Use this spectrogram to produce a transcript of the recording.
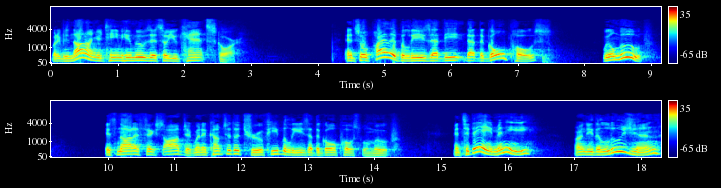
But if he's not on your team, he moves it so you can't score. And so Pilate believes that the, that the goalposts will move. It's not a fixed object. When it comes to the truth, he believes that the goalposts will move. And today, many are under the illusion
